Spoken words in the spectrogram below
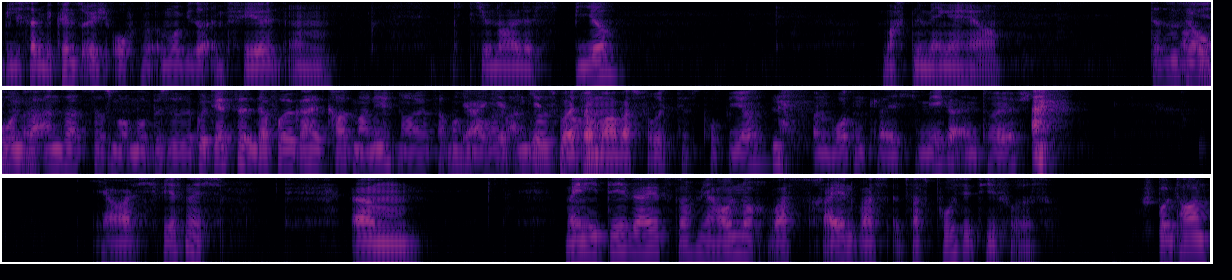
wie gesagt, wir können es euch auch nur immer wieder empfehlen. Ähm, regionales Bier macht eine Menge her. Das ist Auf ja auch unser Fall. Ansatz, dass wir immer ein bisschen. Gut, jetzt in der Folge halt gerade mal nicht. Na, jetzt haben wir Ja, mal was jetzt, anderes. jetzt wollten wir mal was Verrücktes probieren und wurden gleich mega enttäuscht. ja, ich weiß nicht. Ähm, meine Idee wäre jetzt noch, wir hauen noch was rein, was etwas positiver ist. Spontan,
